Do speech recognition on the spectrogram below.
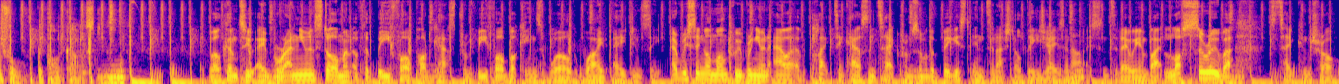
B4, the podcast. Welcome to a brand new installment of the B4 podcast from B4 Bookings Worldwide Agency. Every single month, we bring you an hour of eclectic house and tech from some of the biggest international DJs and artists. And today we invite Los Suruba to take control.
